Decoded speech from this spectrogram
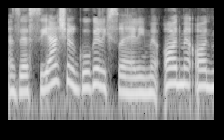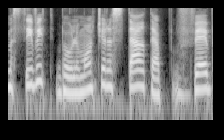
אז העשייה של גוגל ישראל היא מאוד מאוד מסיבית בעולמות של הסטארט-אפ וב,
